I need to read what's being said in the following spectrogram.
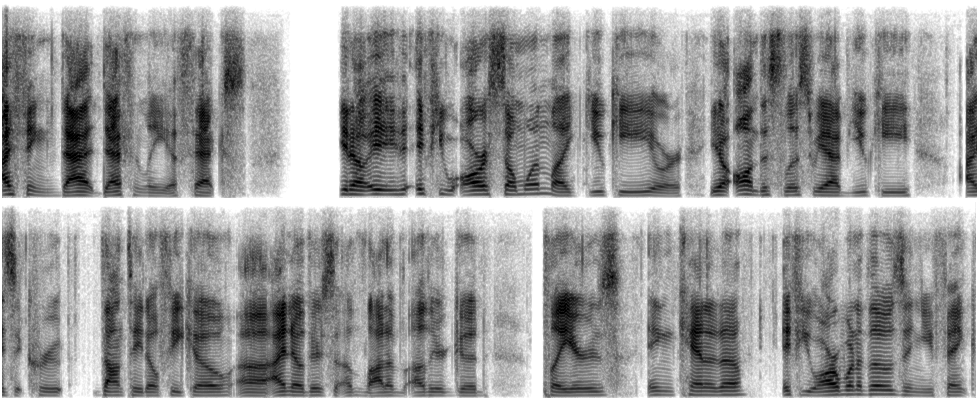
i think that definitely affects you know if, if you are someone like yuki or you know on this list we have yuki isaac Crute, dante delfico uh, i know there's a lot of other good players in Canada. If you are one of those and you think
